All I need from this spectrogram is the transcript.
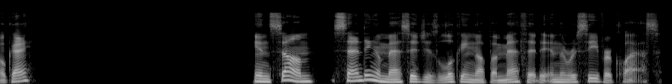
Okay? In sum, sending a message is looking up a method in the receiver class.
